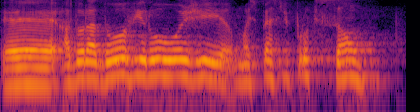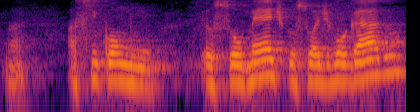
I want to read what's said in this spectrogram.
É, adorador virou hoje uma espécie de profissão, né? assim como eu sou médico, eu sou advogado,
